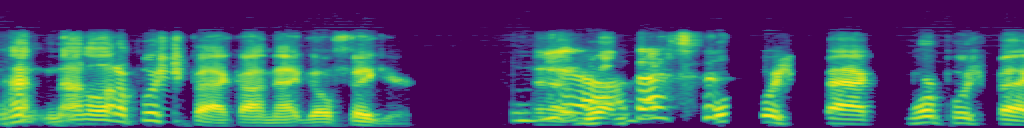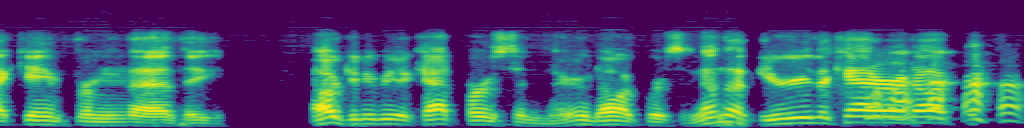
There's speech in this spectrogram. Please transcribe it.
not, not a lot of pushback on that. Go figure. yeah, well, that's More pushback. More pushback came from the, the how can you be a cat person? You're a dog person. No, no, you're either a cat or a dog. person.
